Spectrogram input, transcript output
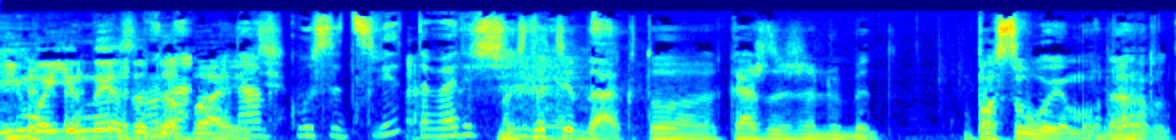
и майонеза добавить. На, вкус и цвет, товарищи, Ну, кстати, нет. да, кто, каждый же любит. По-своему, да. Да, тут.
